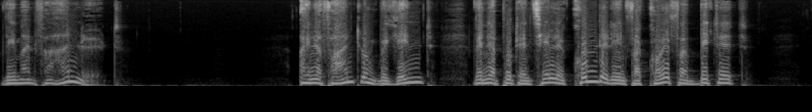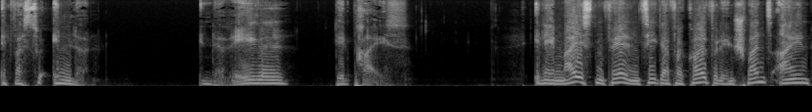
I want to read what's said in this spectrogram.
wie man verhandelt. Eine Verhandlung beginnt, wenn der potenzielle Kunde den Verkäufer bittet, etwas zu ändern. In der Regel den Preis. In den meisten Fällen zieht der Verkäufer den Schwanz ein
